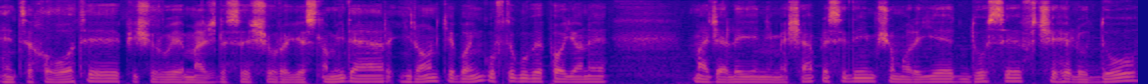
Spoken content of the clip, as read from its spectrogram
انتخابات پیشروی مجلس شورای اسلامی در ایران که با این گفتگو به پایان مجله نیمه شب رسیدیم. شماره 2042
